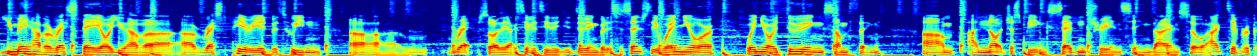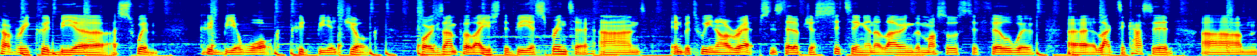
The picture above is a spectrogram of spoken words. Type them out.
you may have a rest day or you have a, a rest period between uh, reps or the activity that you're doing, but it's essentially when you're when you're doing something um, and not just being sedentary and sitting down. So, active recovery could be a, a swim, could be a walk, could be a jog. For example, I used to be a sprinter, and in between our reps, instead of just sitting and allowing the muscles to fill with uh, lactic acid um,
